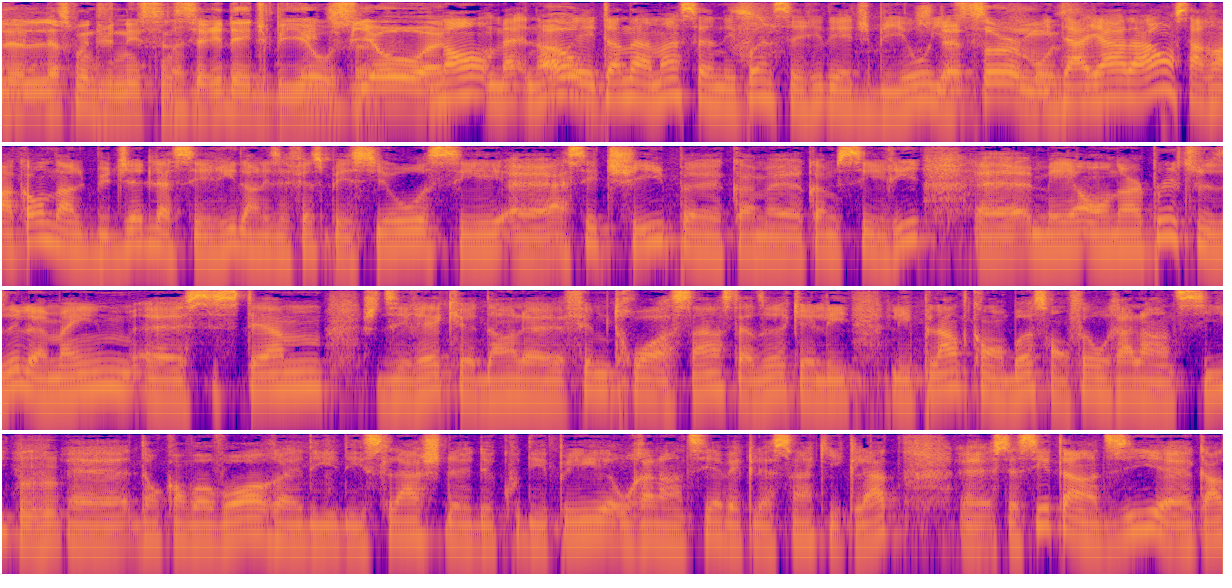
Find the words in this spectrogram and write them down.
le- Laisse-moi deviner, c'est une série d'HBO. ouais. Non, mais, non Oh. étonnamment, ce n'est pas une série de HBO. Il y a- J'étais sûr, moi et aussi. D'ailleurs, d'ailleurs, on s'en rend compte dans le budget de la série, dans les effets spéciaux. C'est euh, assez cheap euh, comme, euh, comme série, euh, mais on a un peu utilisé le même euh, système, je dirais, que dans le film 300, c'est-à-dire que les, les plans de combat sont faits au ralenti. Euh, donc, on va voir euh, des, des slashs de, de coups d'épée au ralenti avec le sang qui éclate. Euh, ceci étant dit, euh, quand,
